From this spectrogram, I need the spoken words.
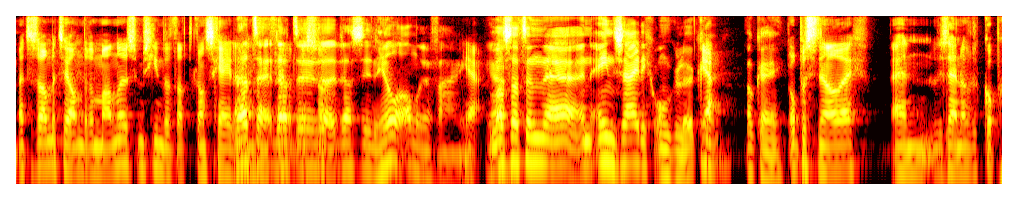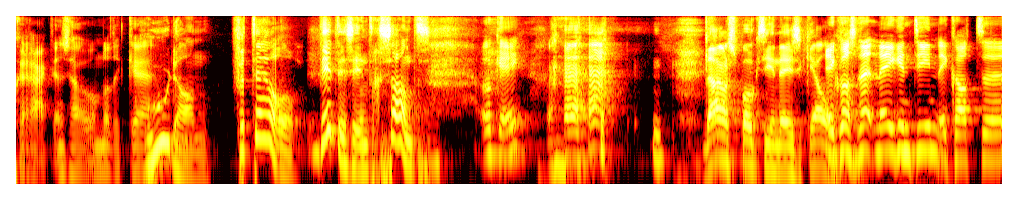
Maar het is wel met twee andere mannen, dus misschien dat dat kan schelen. Dat, aan eh, dat, wel- dat is een heel andere ervaring. Ja. Was dat een, eh, een eenzijdig ongeluk? Ja. Oké. Op een snelweg. En we zijn over de kop geraakt en zo. Omdat ik... eh, Hoe dan? Vertel. Dit is interessant. Oké. Daarom spookt hij in deze kelder. Ik was net 19. Ik had eh,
